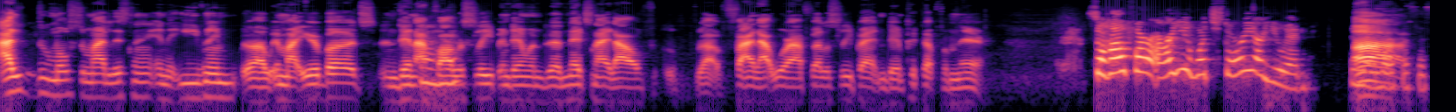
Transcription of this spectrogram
I do most of my listening in the evening uh, in my earbuds, and then I fall asleep. And then when the next night I'll, uh find out where I fell asleep at, and then pick up from there. So how far are you? What story are you in? Uh, Metamorphosis.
